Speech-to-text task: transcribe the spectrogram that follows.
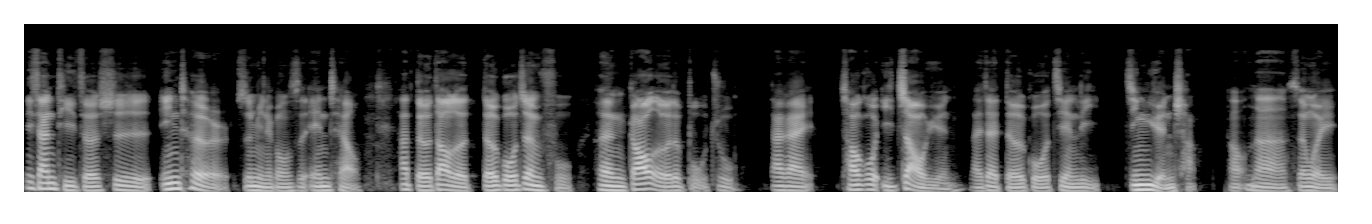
第三题则是英特尔知名的公司 Intel，它得到了德国政府很高额的补助，大概超过一兆元，来在德国建立晶圆厂。好，那身为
